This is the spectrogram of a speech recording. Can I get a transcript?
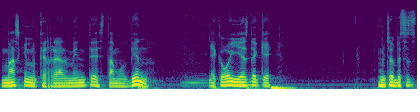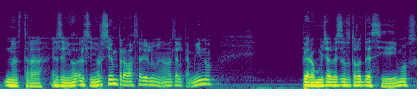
más que en lo que realmente estamos viendo. Mm. Ya que hoy es de que muchas veces nuestra el Señor el Señor siempre va a estar iluminando el camino, pero muchas veces nosotros decidimos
